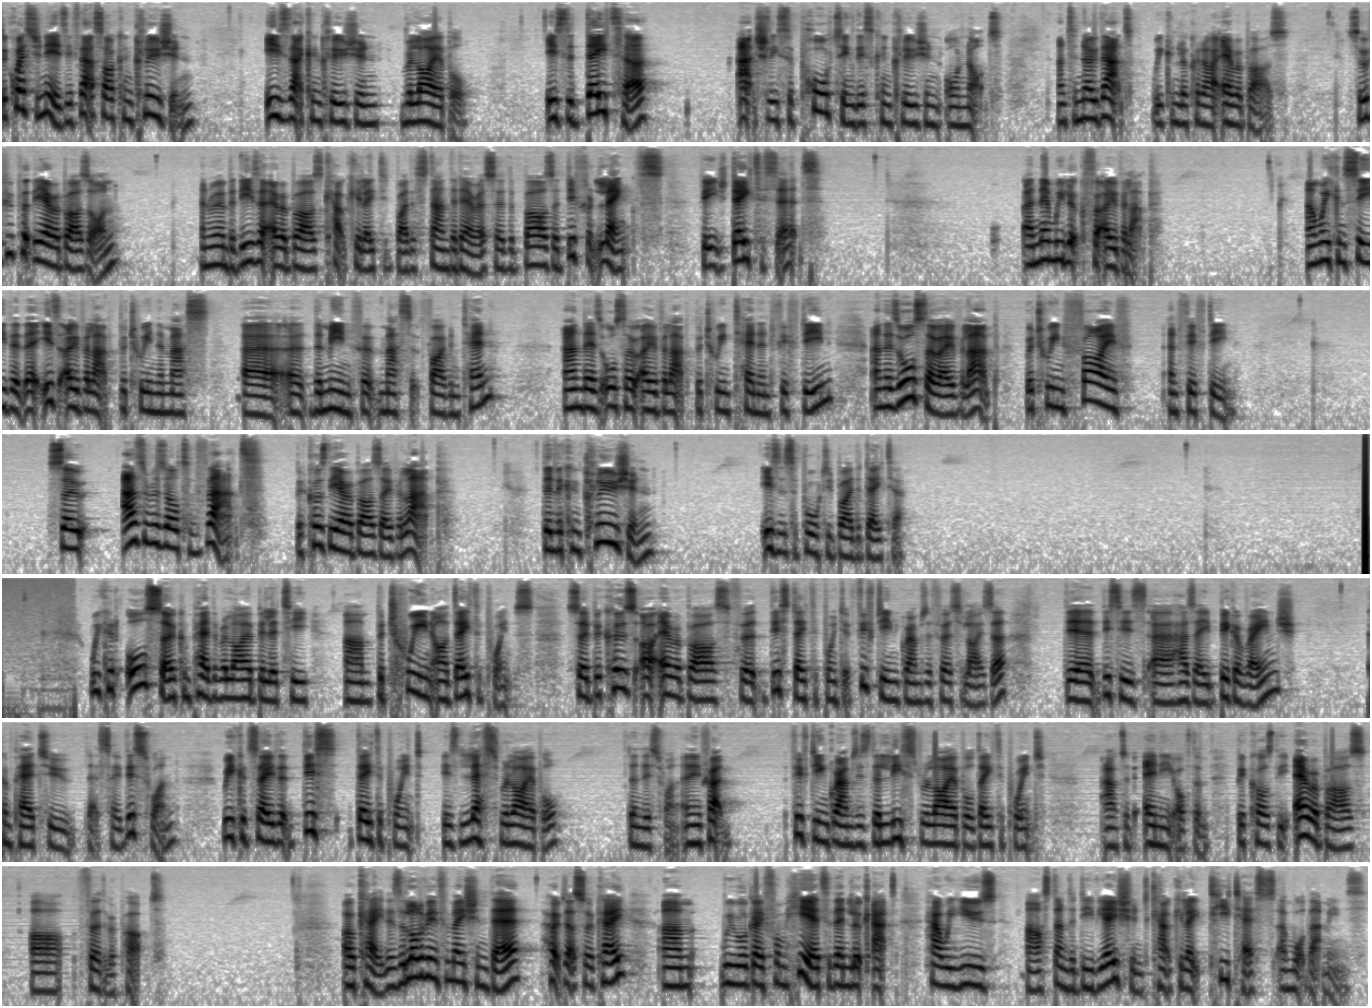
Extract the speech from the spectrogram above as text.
The question is, if that's our conclusion, is that conclusion reliable? Is the data actually supporting this conclusion or not? And to know that, we can look at our error bars. So if we put the error bars on, and remember these are error bars calculated by the standard error, so the bars are different lengths for each data set, and then we look for overlap. And we can see that there is overlap between the mass, uh, uh, the mean for mass at 5 and 10, and there's also overlap between 10 and 15, and there's also overlap between 5 and 15. So as a result of that, because the error bars overlap, then the conclusion isn't supported by the data. We could also compare the reliability um, between our data points. So because our error bars for this data point at 15 grams of fertilizer, the, this is, uh, has a bigger range compared to, let's say, this one, we could say that this data point is less reliable than this one. And in fact, 15 grams is the least reliable data point out of any of them because the error bars are further apart. Okay, there's a lot of information there. Hope that's okay. Um, we will go from here to then look at how we use our standard deviation to calculate t-tests and what that means.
